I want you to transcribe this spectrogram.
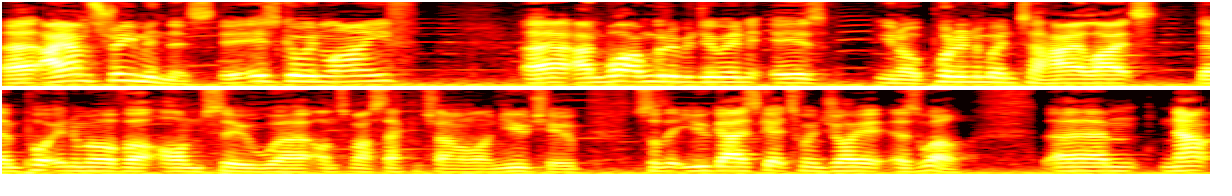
uh, I am streaming this. It is going live. Uh, and what I'm going to be doing is, you know, putting them into highlights, then putting them over onto uh, onto my second channel on YouTube, so that you guys get to enjoy it as well. Um, now,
